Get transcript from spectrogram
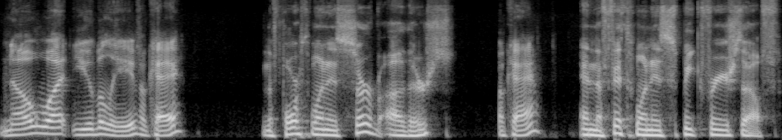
Know what you believe. Okay. And the fourth one is serve others. Okay. And the fifth one is speak for yourself.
